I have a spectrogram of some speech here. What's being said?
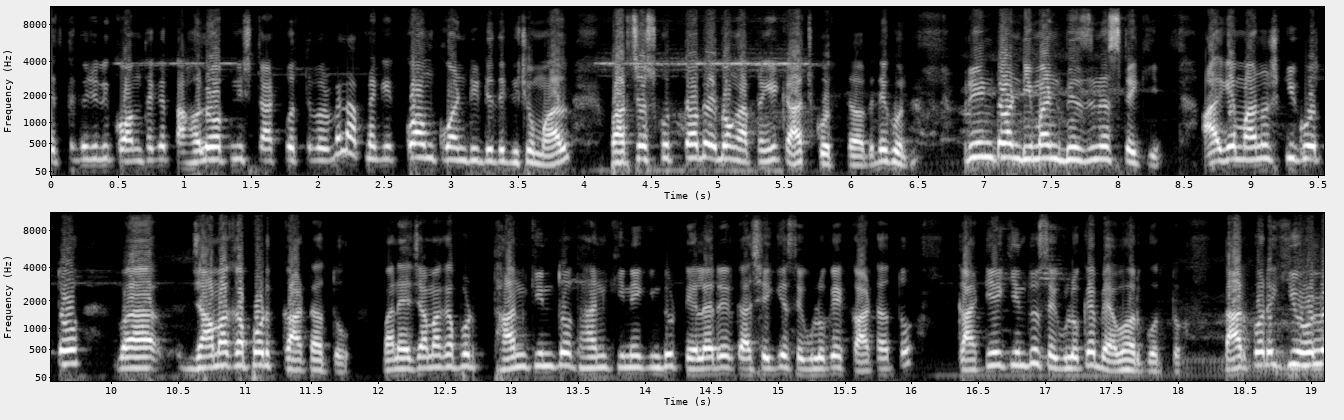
এর থেকে যদি কম থাকে, তাহলেও আপনি স্টার্ট করতে পারবেন। আপনাকে কম কোয়ান্টিটিতে কিছু মাল পারচেস করতে হবে এবং আপনাকে কাজ করতে হবে। দেখুন প্রিন্ট অন ডিমান্ড বিজনেসটা কি? আগে মানুষ কি করতো? বা জামা কাপড় কাটাতো। মানে জামা কাপড় থান কিনতো, থান কিনে কিন্তু টেলারের কাছে গিয়ে সেগুলোকে কাটাতো, কাটিয়ে কিন্তু সেগুলোকে ব্যবহার করতো। তারপরে কি হলো?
